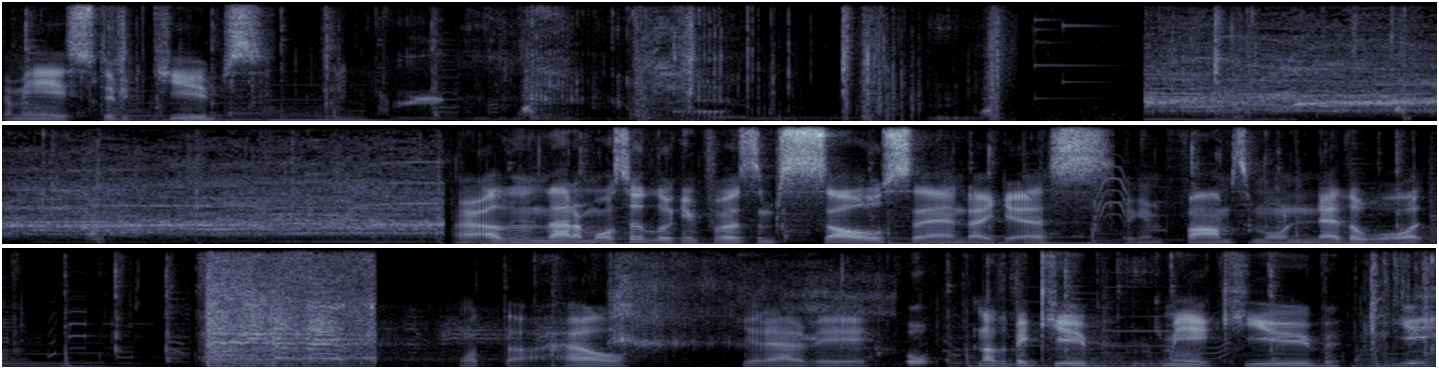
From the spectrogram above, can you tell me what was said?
Come here, stupid cubes. Other than that, I'm also looking for some soul sand, I guess. We can farm some more nether wart. What the hell? Get out of here. Oh, another big cube. Give me a cube. Yeet.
